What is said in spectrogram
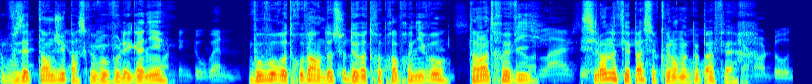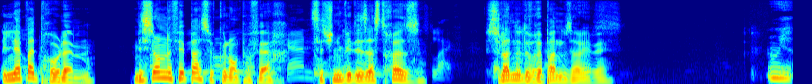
vous êtes tendu parce que vous voulez gagner, vous vous retrouvez en dessous de votre propre niveau. Dans notre vie, si l'on ne fait pas ce que l'on ne peut pas faire, il n'y a pas de problème. Mais si l'on ne fait pas ce que l'on peut faire, c'est une vie désastreuse. Cela ne devrait pas nous arriver. Oui,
